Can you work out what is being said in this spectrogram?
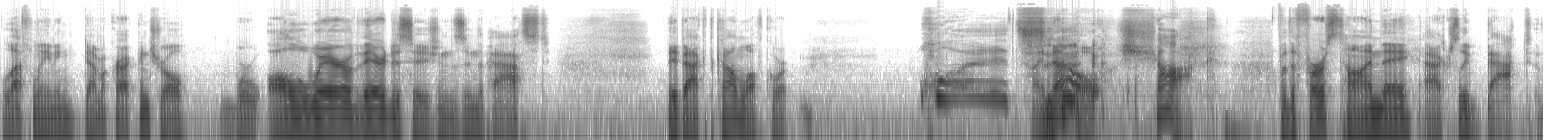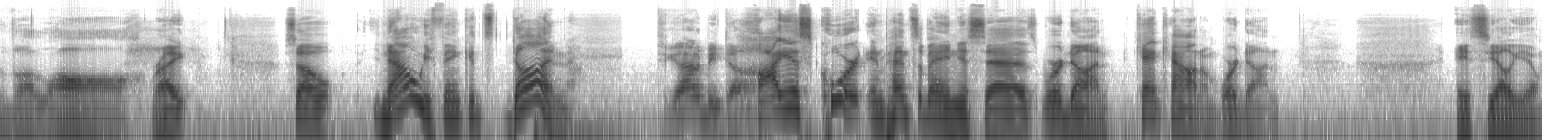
Left leaning, Democrat control. We're all aware of their decisions in the past. They backed the Commonwealth Court. What? I know. Shock. For the first time, they actually backed the law, right? So now we think it's done. You got to be done. highest court in Pennsylvania says we're done. Can't count them. We're done. ACLU.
